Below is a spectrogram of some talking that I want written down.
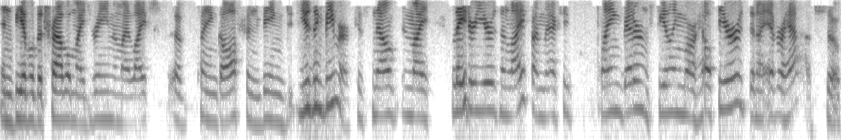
and be able to travel my dream and my life of playing golf and being using BEMER because now in my later years in life I'm actually playing better and feeling more healthier than I ever have. So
